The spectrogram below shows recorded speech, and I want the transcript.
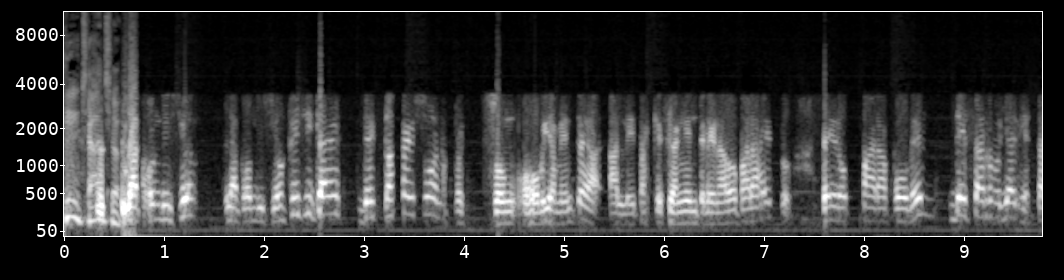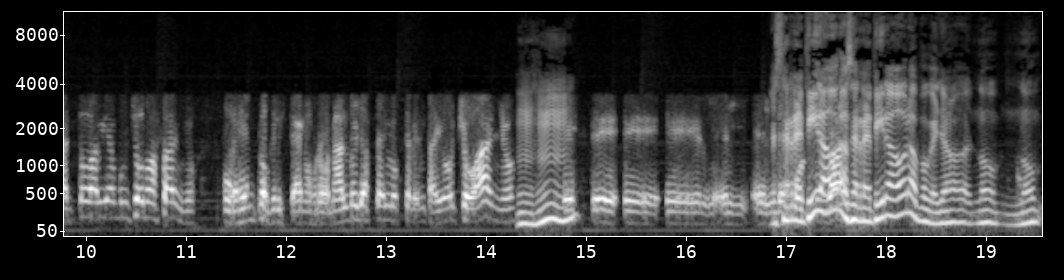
Muchacho. la condición la condición física de, de estas personas pues son obviamente atletas que se han entrenado para esto pero para poder desarrollar y estar todavía muchos más años por ejemplo Cristiano Ronaldo ya está en los 38 años Ujú. este eh, el, el- el Se retira Portugal, ahora, se retira ahora porque ya no, no,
